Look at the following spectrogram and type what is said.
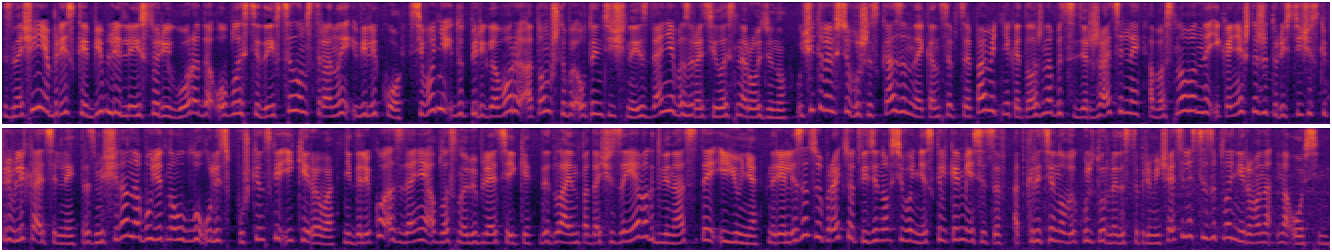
Значение Брестской Библии для истории города, области, да и в целом страны велико. Сегодня идут переговоры о том, чтобы аутентичное издание возвратилось на родину. Учитывая все вышесказанное, концепция памятника должна быть содержательной, обоснованной и, конечно же, туристически привлекательной. Размещена она будет на углу улиц Пушкинской и Кирова, недалеко от здания областной библиотеки. Дедлайн подачи заявок 12 июня. На реализацию проекта отведено всего несколько месяцев. Открытие новой культурной достопримечательности запланировано на осень.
